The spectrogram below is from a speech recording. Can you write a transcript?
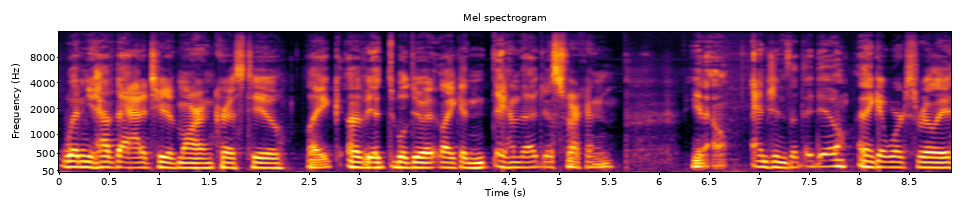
when you have the attitude of Mar and Chris too, like of it we'll do it like and and the just fucking you know engines that they do. I think it works really.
